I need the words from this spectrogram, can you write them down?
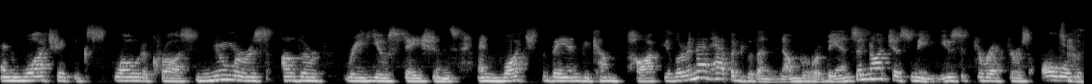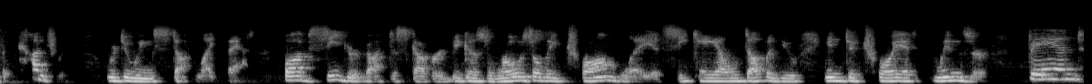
and watch it explode across numerous other radio stations and watch the band become popular. And that happened with a number of bands, and not just me, music directors all over the country were doing stuff like that. Bob Seger got discovered because Rosalie Trombley at CKLW in Detroit, Windsor. Band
